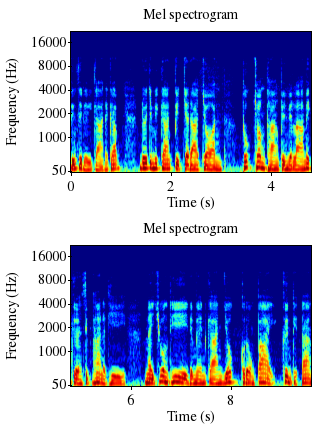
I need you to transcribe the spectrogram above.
ถึง4นาฬิกานะครับ โดยจะมีการปิดจราจรทุกช่องทางเป็นเวลาไม่เกิน 15 นาที ในช่วงที่ดำเนินการยกโครงป้ายขึ้นติดตั้ง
